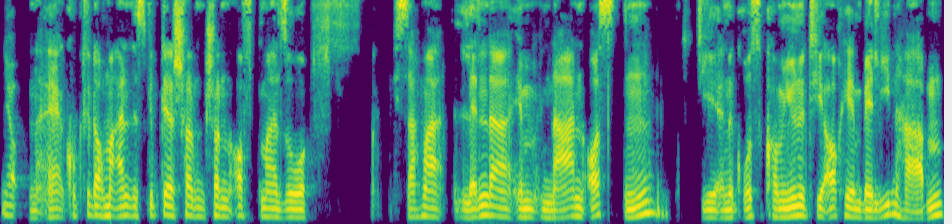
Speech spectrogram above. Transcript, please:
Ja. Naja, guck dir doch mal an, es gibt ja schon, schon oft mal so ich sag mal, Länder im Nahen Osten, die eine große Community auch hier in Berlin haben,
